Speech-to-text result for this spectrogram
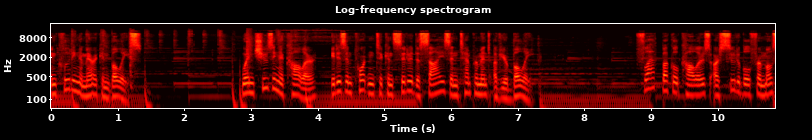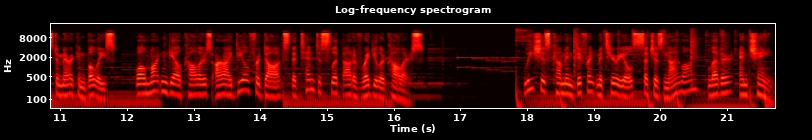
including American bullies. When choosing a collar, it is important to consider the size and temperament of your bully. Flat buckle collars are suitable for most American bullies, while martingale collars are ideal for dogs that tend to slip out of regular collars. Leashes come in different materials such as nylon, leather, and chain.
